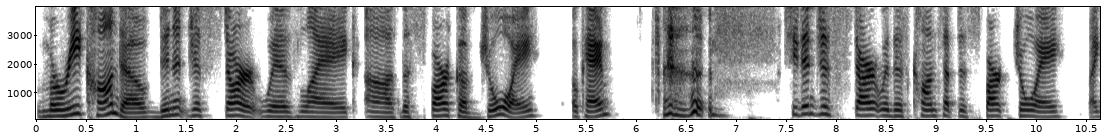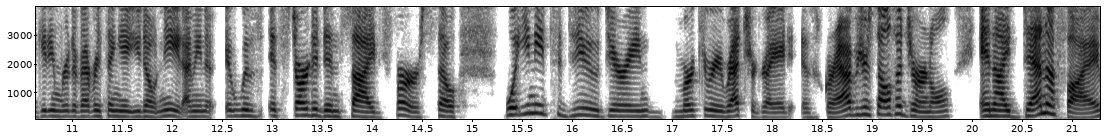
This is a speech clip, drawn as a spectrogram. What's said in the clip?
Marie Kondo didn't just start with like uh, the spark of joy, okay? she didn't just start with this concept of spark joy by getting rid of everything that you don't need. I mean, it was, it started inside first. So, what you need to do during Mercury retrograde is grab yourself a journal and identify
